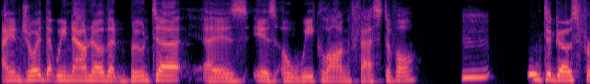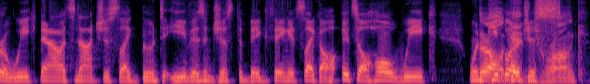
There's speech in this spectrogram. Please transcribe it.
I enjoyed that we now know that Bunta is is a week long festival. Mhm. Bunta goes for a week now. It's not just like Bunta Eve isn't just the big thing. It's like a it's a whole week when They're people are just drunk.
